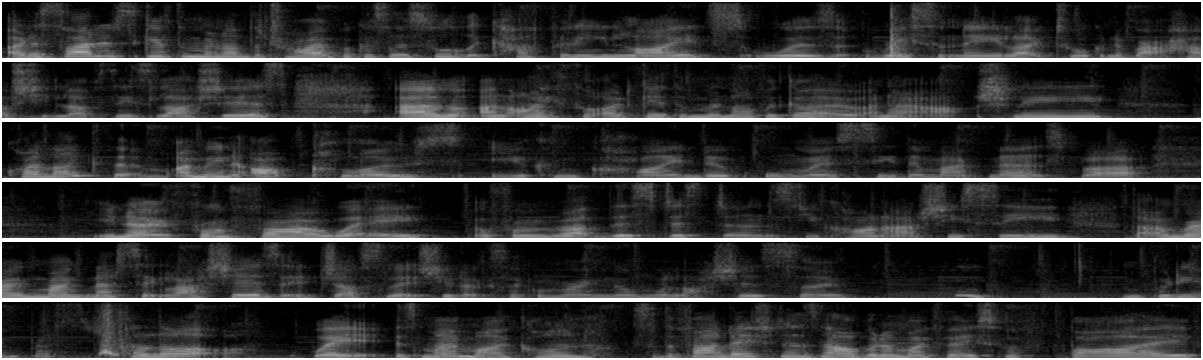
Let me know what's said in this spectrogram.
I decided to give them another try because I saw that Kathleen Lights was recently like talking about how she loves these lashes. Um, and I thought I'd give them another go and I actually quite like them. I mean, up close, you can kind of almost see the magnets, but you know, from far away or from about this distance, you can't actually see that I'm wearing magnetic lashes. It just literally looks like I'm wearing normal lashes. So hmm, I'm pretty impressed. Hello. Wait, is my mic on? So the foundation has now been on my face for five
